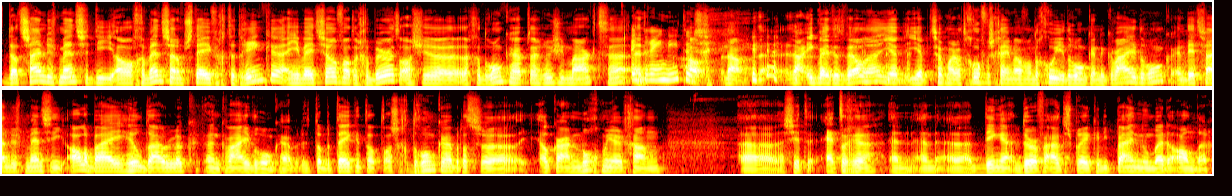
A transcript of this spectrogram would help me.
dat zijn dus mensen die al gewend zijn om stevig te drinken. En je weet zelf wat er gebeurt als je gedronken hebt en ruzie maakt. Hè? Ik En- drink niet, dus. Oh, nou, nou, ik weet het wel. Hè. Je, hebt, je hebt zeg maar het grove schema van de goede dronk en de kwaaie dronk. En dit zijn dus mensen die allebei heel duidelijk een kwaaie dronk hebben. Dus dat betekent dat als ze gedronken hebben, dat ze elkaar nog meer gaan eh, zitten etteren. En, en eh, dingen durven uit te spreken die pijn doen bij de ander.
